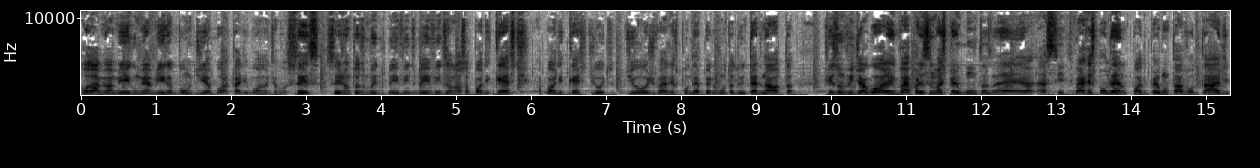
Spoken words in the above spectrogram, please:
Olá, meu amigo, minha amiga, bom dia, boa tarde, boa noite a vocês. Sejam todos muito bem-vindos, bem-vindos ao nosso podcast. A podcast de hoje, de hoje vai responder a pergunta do internauta. Fiz um vídeo agora e vai aparecendo mais perguntas, né? É, é assim, vai respondendo, pode perguntar à vontade.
